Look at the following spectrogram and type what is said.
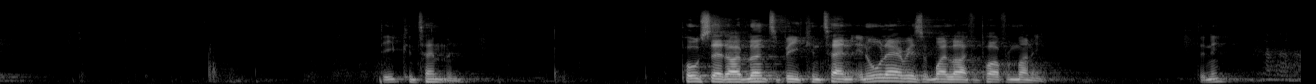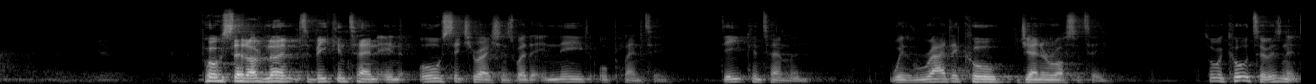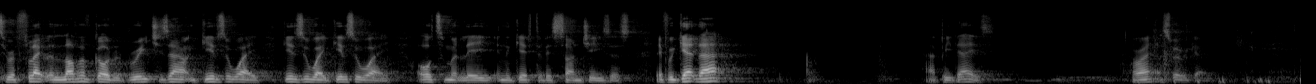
Deep contentment. Paul said, I've learned to be content in all areas of my life apart from money. Didn't he? Paul said, I've learned to be content in all situations, whether in need or plenty. Deep contentment with radical generosity. That's what we're called to, isn't it? To reflect the love of God that reaches out and gives away, gives away, gives away, ultimately in the gift of his son Jesus. If we get that, happy days. All right, that's where we go.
